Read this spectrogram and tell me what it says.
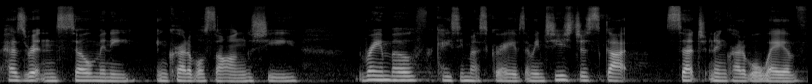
has written so many incredible songs. She Rainbow for Kacey Musgraves. I mean, she's just got such an incredible way of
